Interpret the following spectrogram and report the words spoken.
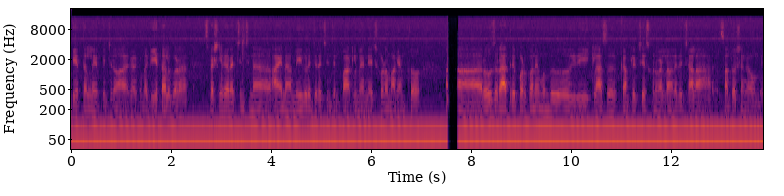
కీర్తనలు నేర్పించడం అలా కాకుండా గీతాలు కూడా స్పెషల్గా రచించిన ఆయన మీ గురించి రచించిన పాటలు మేము నేర్చుకోవడం మాకు ఎంతో రోజు రాత్రి పడుకునే ముందు ఇది క్లాసు కంప్లీట్ చేసుకుని వెళ్ళడం అనేది చాలా సంతోషంగా ఉంది.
